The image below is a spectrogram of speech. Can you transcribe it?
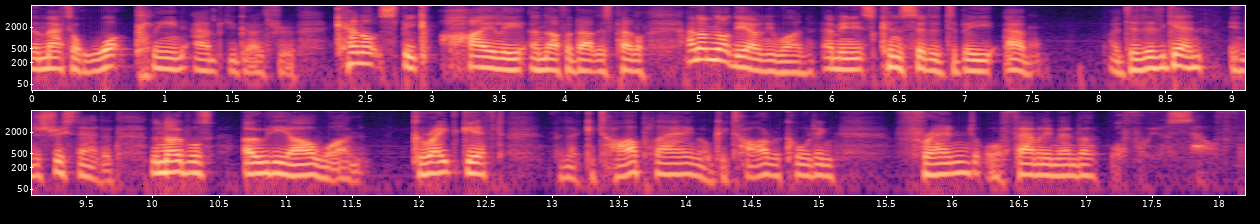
no matter what clean amp you go through. Cannot speak highly enough about this pedal. And I'm not the only one. I mean, it's considered to be, um, I did it again, industry standard. The Nobles ODR1. Great gift for that guitar playing or guitar recording friend or family member or for yourself.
